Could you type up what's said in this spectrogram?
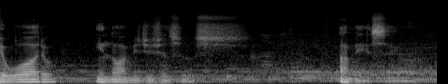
eu oro em nome de Jesus. Amém, Senhor.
